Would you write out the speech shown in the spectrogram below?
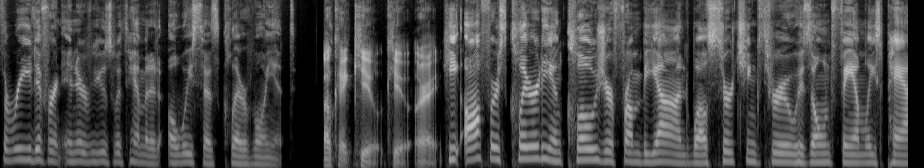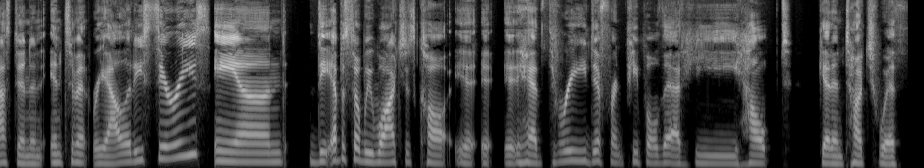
three different interviews with him, and it always says clairvoyant. Okay, cute, cute. All right. He offers clarity and closure from beyond while searching through his own family's past in an intimate reality series. And the episode we watched is called. It, it, it had three different people that he helped get in touch with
